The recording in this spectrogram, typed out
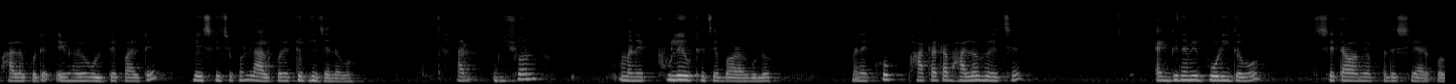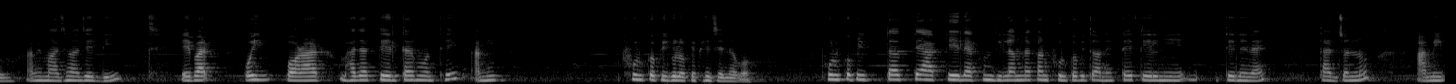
ভালো করে এইভাবে উল্টে পাল্টে বেশ কিছুক্ষণ লাল করে একটু ভেজে নেব। আর ভীষণ মানে ফুলে উঠেছে বড়াগুলো। মানে খুব ফাটাটা ভালো হয়েছে। একদিন আমি বড়ি দেবো। সেটাও আমি আপনাদের শেয়ার করব। আমি মাঝে মাঝে দিই। এবার ওই বড়ার ভাজার তেলটার মধ্যেই আমি ফুলকপিগুলোকে ভেজে নেব। ফুলকপিটাতে আর তেল এখন দিলাম না, কারণ ফুলকপিতে অনেকটাই তেল নিয়ে, টেনে নেয়। তার জন্য আমি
